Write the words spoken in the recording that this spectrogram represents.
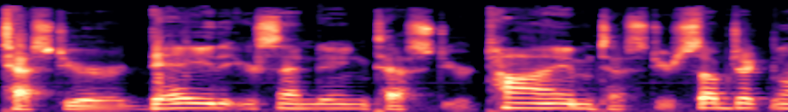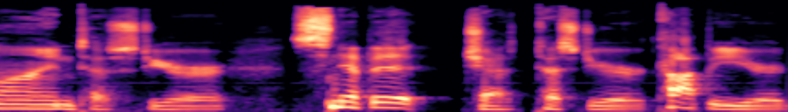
test your day that you're sending, test your time, test your subject line, test your snippet, test your copy, your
